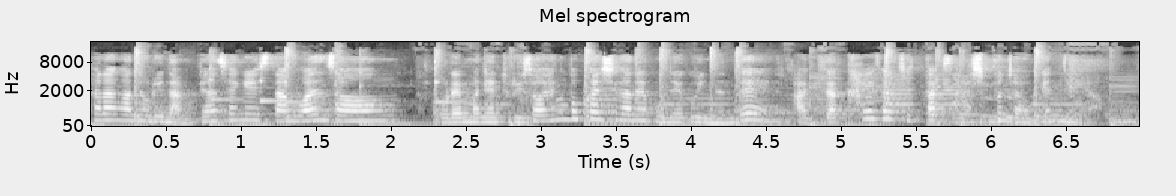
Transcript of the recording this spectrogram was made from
사랑하는 우리 남편 생일상 완성! 오랜만에 둘이서 행복한 시간을 보내고 있는데 아기가 칼같이 딱 40분 자고 깼네요.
